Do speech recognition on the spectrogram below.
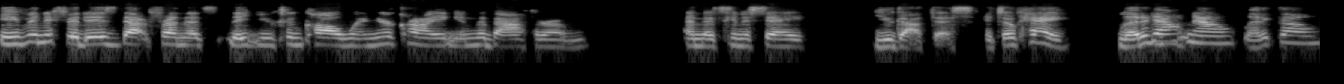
even if it is that friend that's that you can call when you're crying in the bathroom and that's going to say you got this. It's okay. Let it out mm-hmm. now. Let it go.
